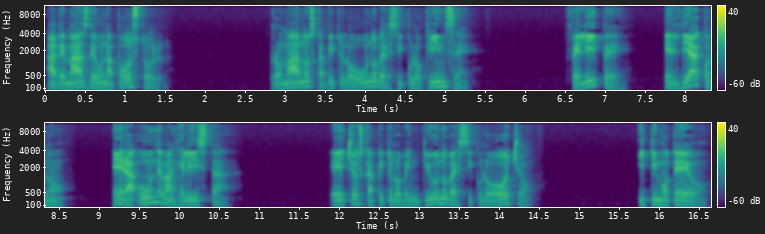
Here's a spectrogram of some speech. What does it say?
además de un apóstol. Romanos capítulo 1 versículo 15. Felipe, el diácono, era un evangelista. Hechos capítulo 21 versículo 8. Y Timoteo.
